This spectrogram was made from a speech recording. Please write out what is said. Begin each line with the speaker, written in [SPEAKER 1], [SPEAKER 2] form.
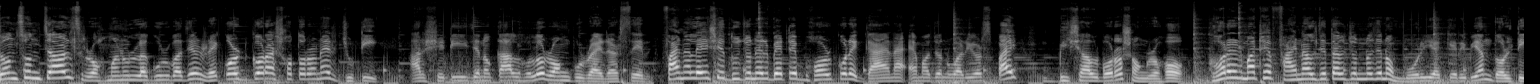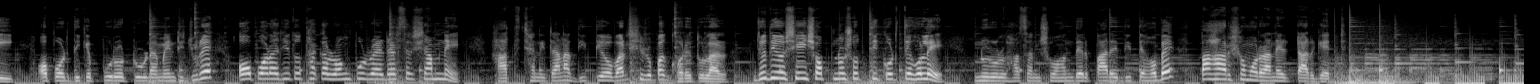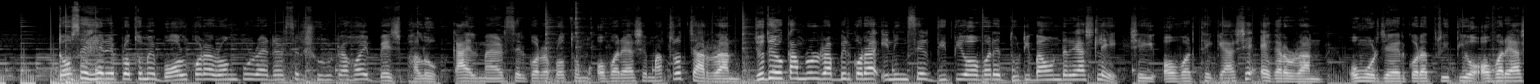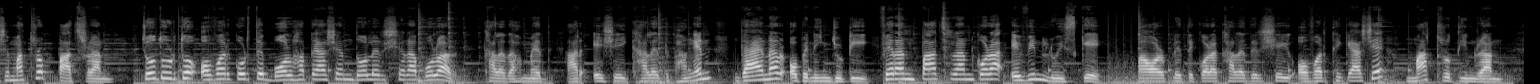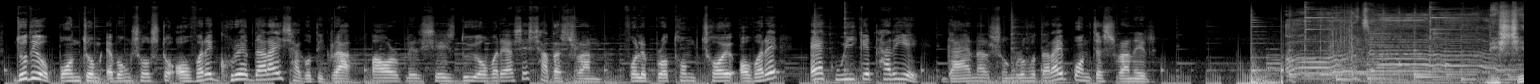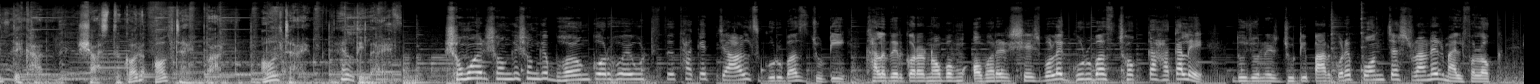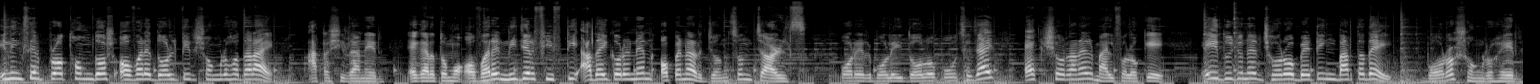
[SPEAKER 1] Johnson Charles Rahmanullah গুরবাজের record গড়া শত রানের জুটি, আর সেটি যেন কাল হলো রংপুর রাইডার্সের। ফাইনালে এসে দুজনের ব্যাটে ভর করে গায়ানা অ্যামাজন ওয়ারিয়র্স পায় বিশাল বড় সংগ্রহ। ঘরের মাঠে ফাইনাল জেতার জন্য যেন মরিয়া ক্যারিবিয়ান দলটি, অপরদিকে পুরো টুর্নামেন্ট জুড়ে অপরাজিত থাকা রংপুর রাইডার্সের সামনে হাতছানি টানা দ্বিতীয়বার শিরোপা ঘরে তোলার। যদিও সেই স্বপ্ন সত্যি করতে হলে নুরুল হাসান সোহানদের পারে দিতে হবে পাহাড় সম রানের টার্গেট। টসে হেরে প্রথমে বল করা রংপুর রাইডার্সের শুরুটা হয় বেশ ভালো। কাইল মায়ার্সের করা প্রথম ওভারে আসে মাত্র চার রান। যদিও কামরুল রাব্বির করা ইনিংসের দ্বিতীয় ওভারে দুটি বাউন্ডারি আসলে সেই ওভার থেকে আসে এগারো রান। ওমর জায়ের করা তৃতীয় ওভারে আসে মাত্র পাঁচ রান। চতুর্থ ওভার করতে বল হাতে আসেন দলের সেরা বোলার খালেদ আহমেদ। আর এসেই খালেদ ভাঙেন গায়ানার ওপেনিং জুটি। ফেরান পাঁচ রান করা এভিন লুইসকে। পাওয়ার প্লেতে করা খালেদের সেই ওভার থেকে আসে মাত্র তিন রান যদিও পঞ্চম এবং ষষ্ঠ ওভারে ঘুরে দাঁড়ায় স্বাগতিকরা। পাওয়ার প্লের শেষ দুই ওভারে আসে সাতাশ রান ফলে প্রথম ছয় ওভারে এক উইকেট হারিয়ে গায়ানার সংগ্রহ দাঁড়ায় পঞ্চাশ রানের
[SPEAKER 2] নিশ্চিন্তে খান। স্বাস্থ্যকর অল টাইম পান। অল টাইম হেলদি লাইফ
[SPEAKER 1] সময়ের সঙ্গে সঙ্গে ভয়ঙ্কর হয়ে উঠতে থাকে চার্লস গুরবাজ জুটি। খালেদের করা নবম ওভারের শেষ বলে গুরবাজ ছক্কা হাঁকালে দুজনের জুটি পার করে পঞ্চাশ রানের মাইলফলক। ইনিংসের প্রথম দশ ওভারে দলটির সংগ্রহ দাঁড়ায় আটাশি রানের। এগারোতম ওভারে নিজের ফিফটি আদায় করে নেন ওপেনার জনসন চার্লস। পরের বলেই দলও পৌঁছে যায় একশো রানের মাইলফলকে। এই দুজনের ঝড়ো ব্যাটিং বার্তা দেয় বড় সংগ্রহের।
